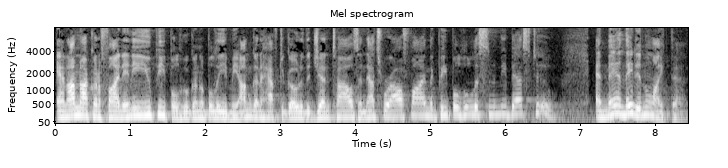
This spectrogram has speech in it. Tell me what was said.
and I'm not going to find any of you people who are going to believe me. I'm going to have to go to the Gentiles, and that's where I'll find the people who listen to me best, too. And man, they didn't like that.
